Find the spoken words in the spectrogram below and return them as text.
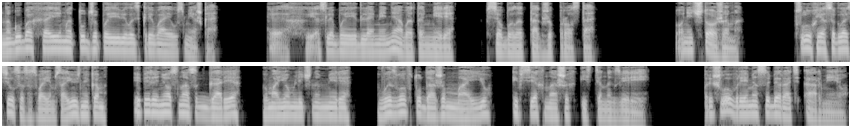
На губах Хаима тут же появилась кривая усмешка. Эх, если бы и для меня в этом мире все было так же просто. Уничтожим. Вслух я согласился со своим союзником и перенес нас к горе в моем личном мире, вызвав туда же Майю и всех наших истинных зверей. Пришло время собирать армию.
